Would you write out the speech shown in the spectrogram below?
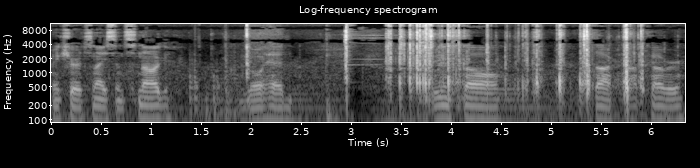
Make sure it's nice and snug. Go ahead, reinstall stock top cover.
